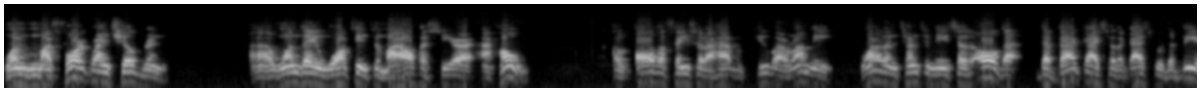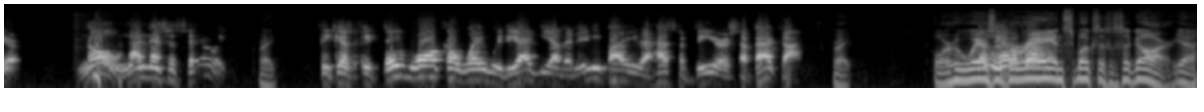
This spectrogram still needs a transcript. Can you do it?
when my four grandchildren uh, one day walked into my office here at home, of all the things that I have in Cuba around me, one of them turned to me and says, "Oh, that the bad guys are the guys with the beer." No, not necessarily. Right. Because if they walk away with the idea that anybody that has a beer is a bad guy, right, or who wears a beret a and smokes a cigar, yeah,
